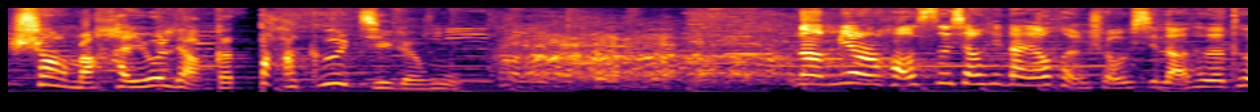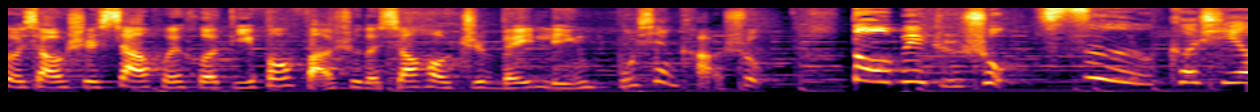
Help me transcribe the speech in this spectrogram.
上面还有两个大哥级人物。米尔豪斯相信大家很熟悉了，它的特效是下回合敌方法术的消耗值为零，不限卡数，逗比指数四颗星。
